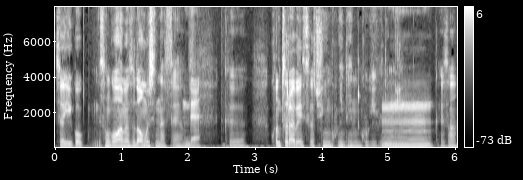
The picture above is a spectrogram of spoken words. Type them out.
저이 곡 선곡하면서 너무 신났어요. 네. 그 콘트라베이스가 주인공이 되는 곡이거든요. 음. 그래서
